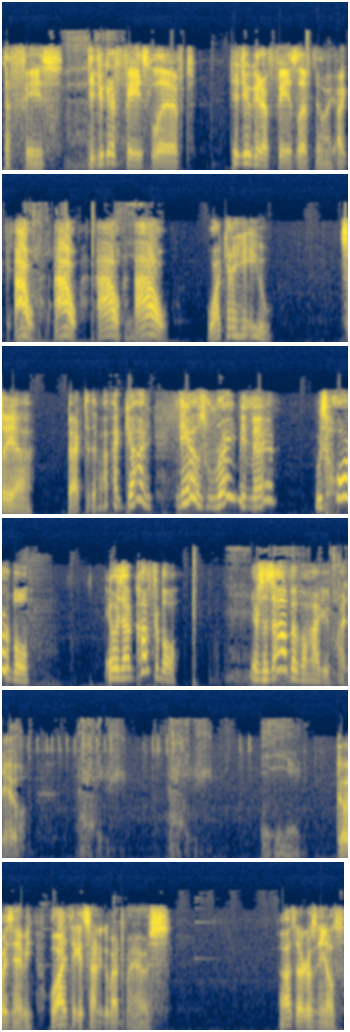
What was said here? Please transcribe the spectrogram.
The face. Did you get a facelift? Did you get a facelift? No, I, I, ow, ow, ow, ow. Why can't I hit you? So yeah, back to them. Oh my god, Niels raped me, man. It was horrible. It was uncomfortable. There's a zombie behind you. I know. Go away, Zambi. Well, I think it's time to go back to my house. Oh, there goes Niels.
